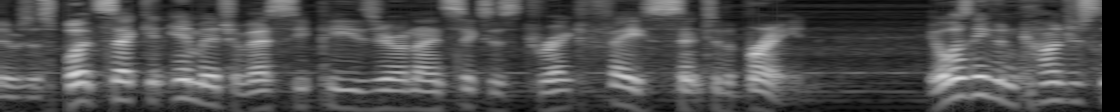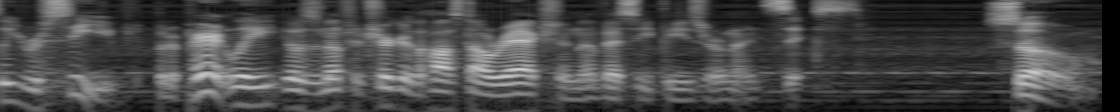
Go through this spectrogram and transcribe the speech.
there was a split second image of SCP 096's direct face sent to the brain. It wasn't even consciously received, but apparently it was enough to trigger the hostile reaction of SCP 096. So,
